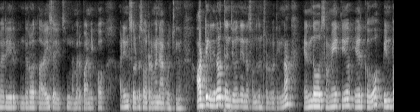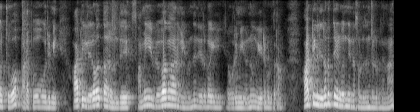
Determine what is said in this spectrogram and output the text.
மாதிரி இருக்குது இந்த இருபத்தாறு வயசு ஆயிடுச்சு இந்த மாதிரி பண்ணிக்கோ அப்படின்னு சொல்லிட்டு சொல்கிற மாதிரி ஞாபகம் வச்சுங்க ஆர்டிகல் இருபத்தஞ்சு வந்து என்ன சொல்லுதுன்னு சொல்லிட்டு பார்த்தீங்கன்னா எந்த ஒரு சமயத்தையோ ஏற்கவோ பின்பற்றவோ பரப்பவோ உரிமை. ஆர்டிகல் இருபத்தாறு வந்து சமய விவகாரங்களை வந்து நிர்வகிக்கிற உரிமை வந்து உங்ககிட்ட கொடுத்துறாங்க ஆர்டிகல் இருபத்தேழு வந்து என்ன சொல்லுதுன்னு சொல்லி பார்த்தீங்கன்னா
